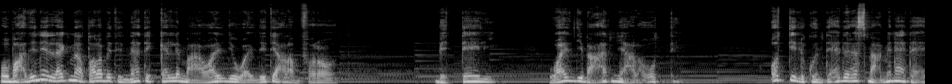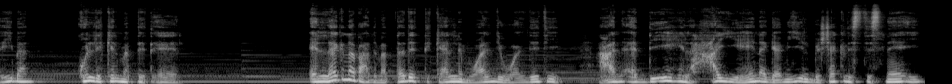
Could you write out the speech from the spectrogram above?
وبعدين اللجنة طلبت إنها تتكلم مع والدي ووالدتي على انفراد. بالتالي والدي بعتني على أوضتي. أوضتي اللي كنت قادر أسمع منها تقريبا كل كلمة بتتقال. اللجنة بعد ما ابتدت تكلم والدي ووالدتي عن قد إيه الحي هنا جميل بشكل استثنائي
